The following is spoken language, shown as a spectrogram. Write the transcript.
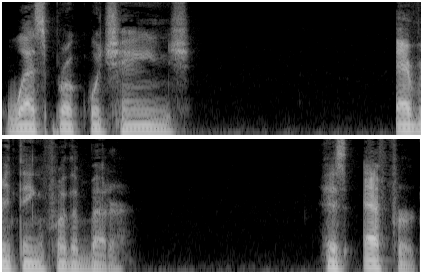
Westbrook will change everything for the better. His effort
